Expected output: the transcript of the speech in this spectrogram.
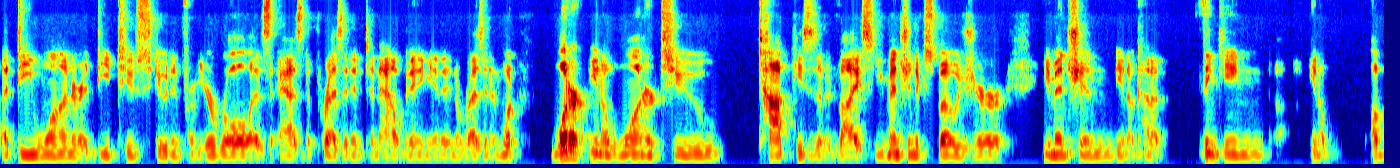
a D1 or a D2 student from your role as as the president to now being in, in a resident? What what are you know one or two top pieces of advice? You mentioned exposure. You mentioned you know kind of thinking you know a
